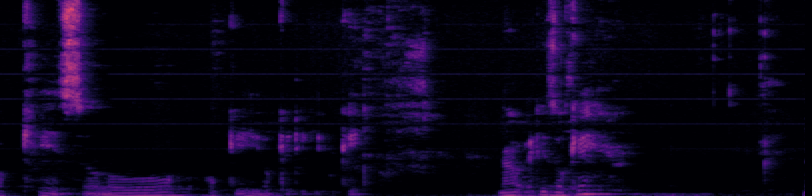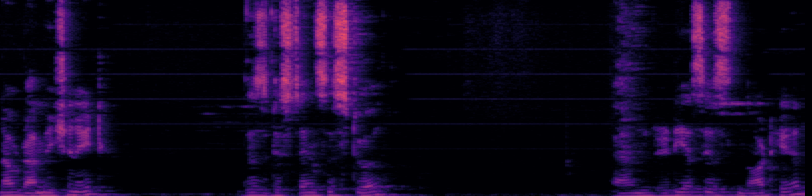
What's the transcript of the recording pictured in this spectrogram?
Okay so okay okay okay now it is okay. Now dimension 8 this distance is 12 and radius is not here.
